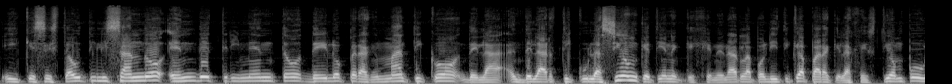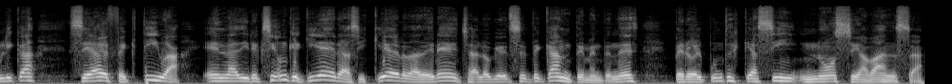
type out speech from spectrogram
Y que se está utilizando en detrimento de lo pragmático, de la, de la articulación que tiene que generar la política para que la gestión pública sea efectiva en la dirección que quieras, izquierda, derecha, lo que se te cante, ¿me entendés? Pero el punto es que así no se avanza.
